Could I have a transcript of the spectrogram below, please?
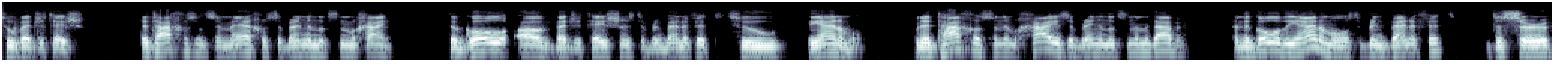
to vegetation. The goal of vegetation is to bring benefit to the animal. And the goal of the animal is to bring benefit to serve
